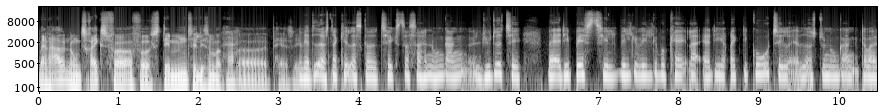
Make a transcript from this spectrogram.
Man har nogle tricks for at få stemmen til ligesom at, ja. at passe. Ikke? Jeg ved også, når Kjeld har skrevet tekster, så har han nogle gange lyttet til, hvad er de bedst til? Hvilke, hvilke vokaler er de rigtig gode til? Jeg ved også, du nogle gange, der var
